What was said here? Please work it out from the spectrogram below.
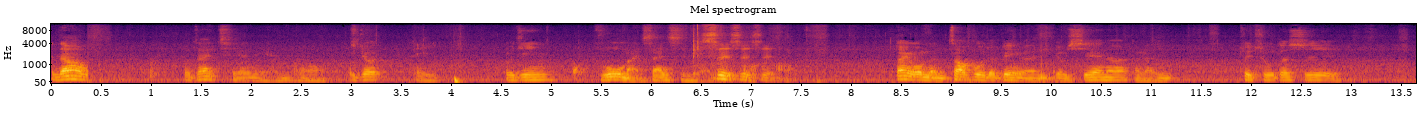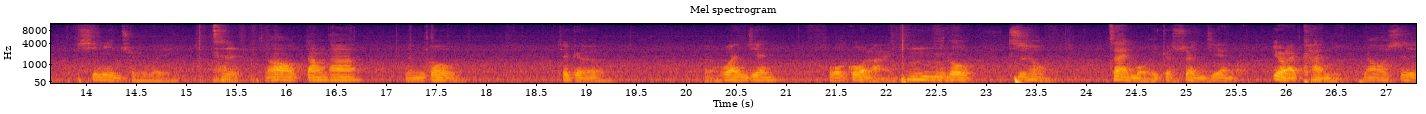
你知道我在前年哦，我就诶、我已经服务满三十年了。是是是哦当然，我们照顾的病人有些呢，可能最初都是性命垂危，哦是，然后当他能够这个呃忽然间活过来，能嗯，够之后在某一个瞬间又来看你，然后是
